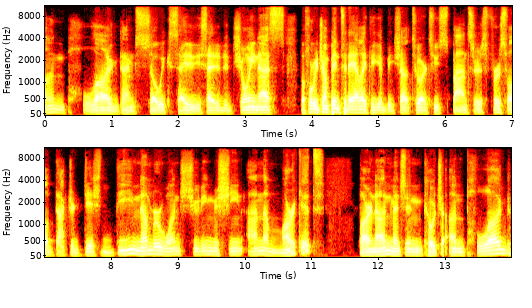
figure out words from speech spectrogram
Unplugged. I'm so excited, excited to join us. Before we jump in today, I'd like to give a big shout out to our two sponsors. First of all, Dr. Dish, the number one shooting machine on the market, bar none. Mention Coach Unplugged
